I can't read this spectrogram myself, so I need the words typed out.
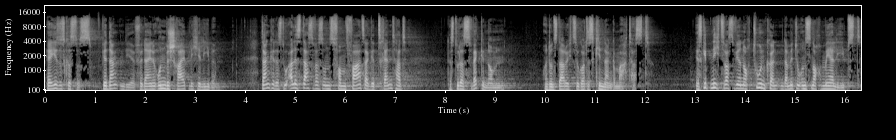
Herr Jesus Christus, wir danken dir für deine unbeschreibliche Liebe. Danke, dass du alles das, was uns vom Vater getrennt hat, dass du das weggenommen und uns dadurch zu Gottes Kindern gemacht hast. Es gibt nichts, was wir noch tun könnten, damit du uns noch mehr liebst.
